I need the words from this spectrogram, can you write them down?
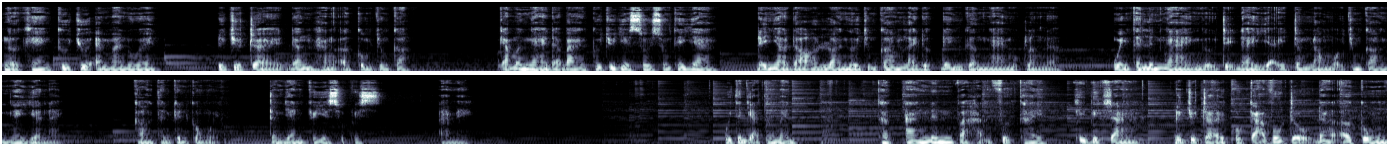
Ngợi khen cứu Chúa Emmanuel, Đức Chúa Trời đấng hằng ở cùng chúng con. Cảm ơn Ngài đã ban cứu Chúa Giêsu xuống thế gian để nhờ đó loài người chúng con lại được đến gần Ngài một lần nữa. Nguyện Thánh Linh Ngài ngự trị đầy dẫy trong lòng mỗi chúng con ngay giờ này. Con thành kính cầu nguyện trong danh Chúa Giêsu Christ. Amen. Quý tín giả thân mến, thật an ninh và hạnh phúc thay khi biết rằng Đức Chúa Trời của cả vũ trụ đang ở cùng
